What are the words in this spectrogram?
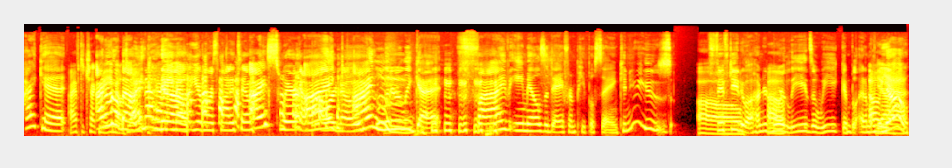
I get. I have to check I my don't know email. Do about I not have No. email that you haven't responded to? I swear, I, power. I literally get five emails a day from people saying, "Can you use Oh. 50 to 100 more Oh. leads a week?" And, and I'm Oh, like, yeah.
